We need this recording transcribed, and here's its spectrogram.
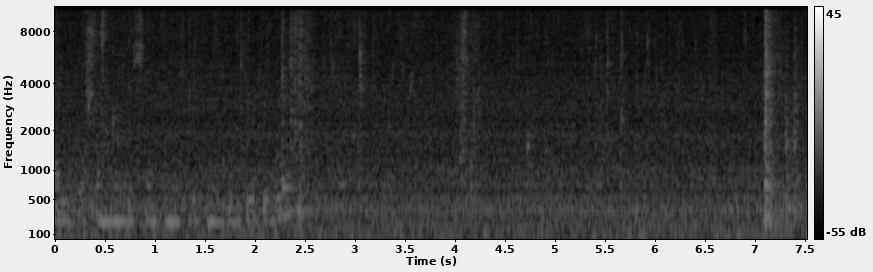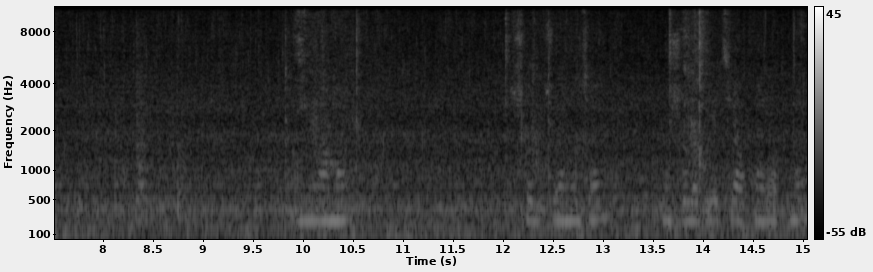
আলু কষানো হয়ে গেছে। এখন একটু হিন্দুল দিয়ে দেবো আমি আমার অনুযায়ী মশলা দিয়েছি আপনার আপনার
